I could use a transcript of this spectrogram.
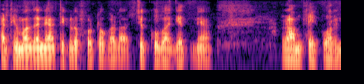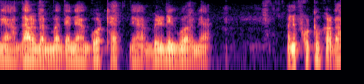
पाठीमागं न्या तिकडं फोटो काढा चिक्कूबागेत न्या रामटेकवर न्या गार्डनमध्ये न्या गोठ्यात न्या बिल्डिंगवर न्या आणि फोटो काढा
